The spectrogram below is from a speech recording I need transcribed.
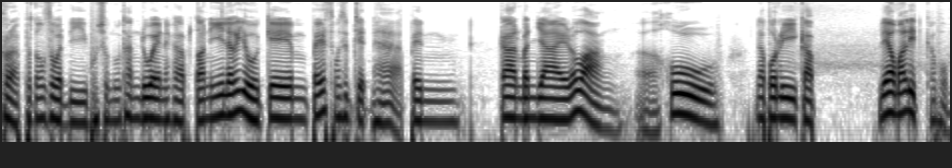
ครับก็ต้องสวัสดีผู้ชมทุกท่านด้วยนะครับ ตอนนี้เราก็อยู่เกม PES 2017นะฮะ เป็นการบรรยายระหว่างคู่นาโปลีกับเรอัลมาดริดครับผม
